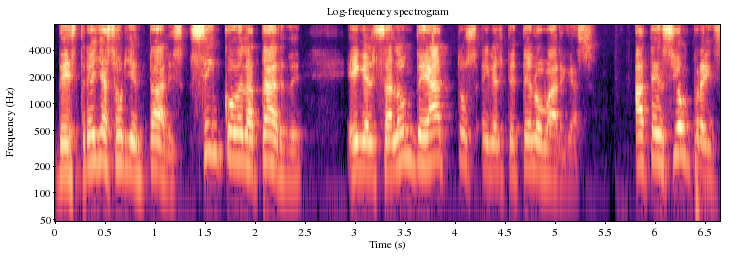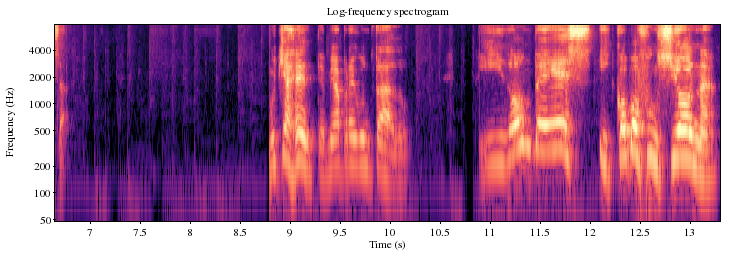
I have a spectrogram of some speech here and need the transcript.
de Estrellas Orientales, 5 de la tarde, en el Salón de Actos en el Tetelo Vargas. Atención prensa. Mucha gente me ha preguntado, ¿y dónde es y cómo funciona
